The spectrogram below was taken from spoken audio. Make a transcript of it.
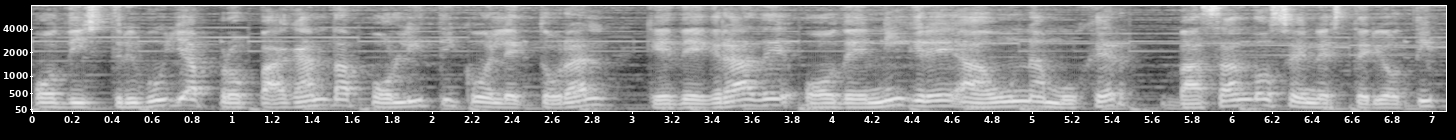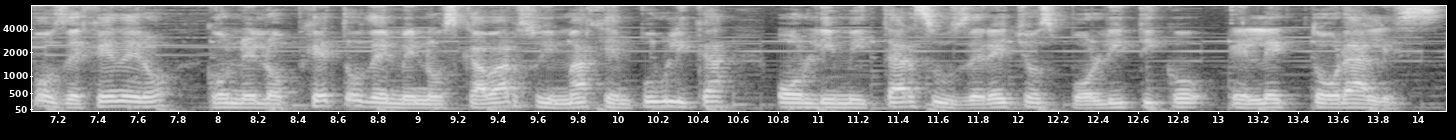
o distribuya propaganda político-electoral que degrade o denigre a una mujer basándose en estereotipos de género con el objeto de menoscabar su imagen pública o limitar sus derechos político-electorales.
